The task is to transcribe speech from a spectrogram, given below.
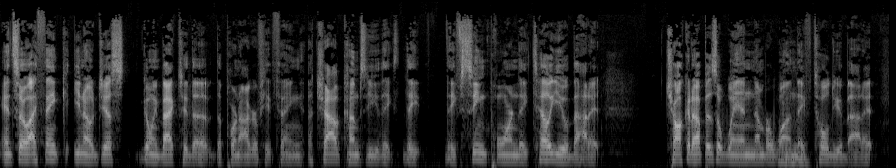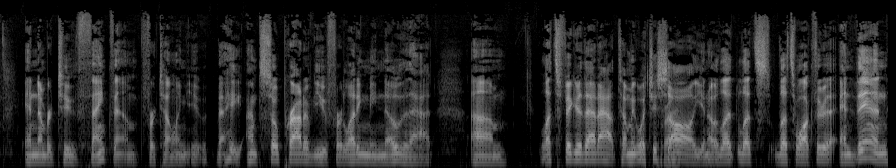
And so I think, you know, just going back to the the pornography thing, a child comes to you, they they they've seen porn, they tell you about it. Chalk it up as a win, number one, they've told you about it. And number two, thank them for telling you. Hey, I'm so proud of you for letting me know that. Um, let's figure that out. Tell me what you saw. You know, let let's let's walk through it. And then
